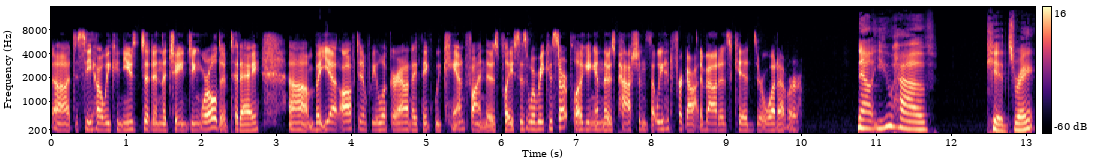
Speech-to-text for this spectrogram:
uh, to see how we can use it in the changing world of today. Um, but yet, often if we look around, I think we can find those places where we can start plugging in those passions that we had forgotten about as kids or whatever. Now, you have kids, right?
